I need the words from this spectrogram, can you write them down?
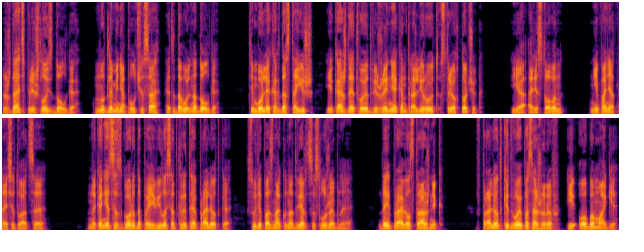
Ждать пришлось долго. Ну, для меня полчаса — это довольно долго. Тем более, когда стоишь, и каждое твое движение контролируют с трех точек. Я арестован? Непонятная ситуация. Наконец из города появилась открытая пролетка, судя по знаку на дверце, служебная. Да и правил стражник. В пролетке двое пассажиров, и оба маги.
